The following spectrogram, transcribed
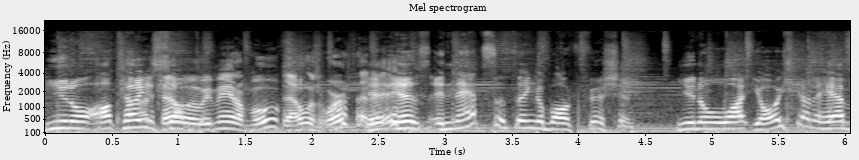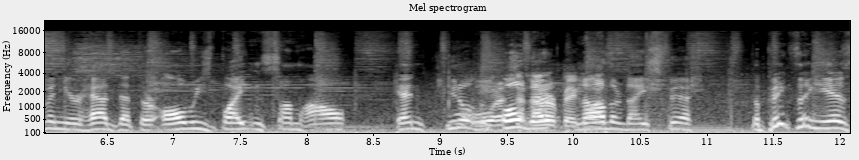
You know, I'll tell you I tell something. you, we made a move. That was worth it. It eh? is, and that's the thing about fishing. You know what? You always got to have in your head that they're always biting somehow. And you know, Oh, oh, another there- big one. another nice fish. The big thing is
